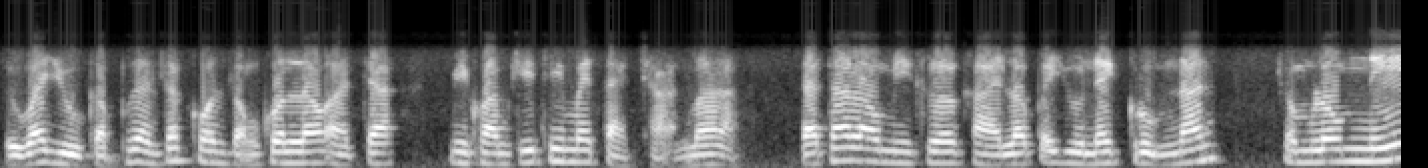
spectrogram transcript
หรือว่าอยู่กับเพื่อนสักคนสองคนเราอาจจะมีความคิดที่ไม่แตกฉานมาก แต่ถ้าเรามีเครือข่ายเราไปอยู่ในกลุ่มนั้น ชมรมนี้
